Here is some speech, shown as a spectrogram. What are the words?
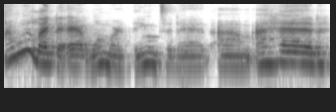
I would like to add one more thing to that. Um, I had,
